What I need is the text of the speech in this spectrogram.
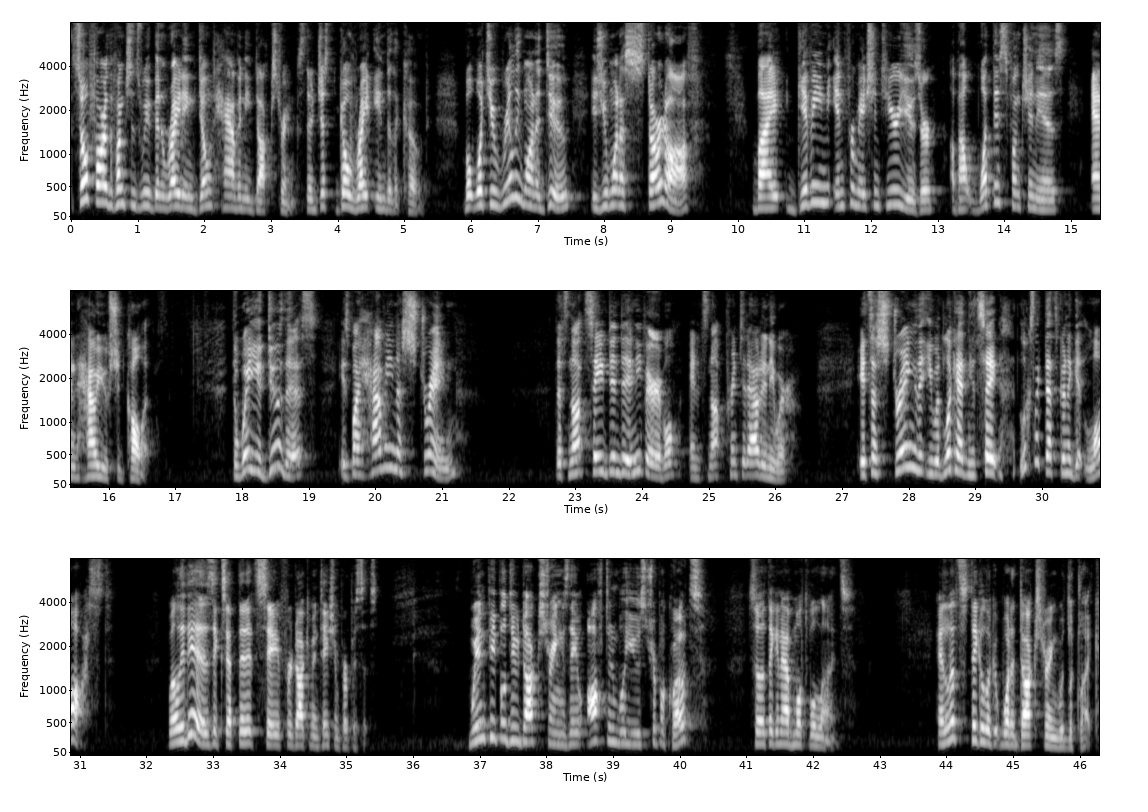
so far, the functions we've been writing don't have any doc strings. They just go right into the code. But what you really want to do is you want to start off by giving information to your user about what this function is and how you should call it. The way you do this is by having a string that's not saved into any variable and it's not printed out anywhere. It's a string that you would look at and you'd say, it looks like that's going to get lost. Well, it is, except that it's saved for documentation purposes. When people do doc strings, they often will use triple quotes so that they can have multiple lines. And let's take a look at what a doc string would look like.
